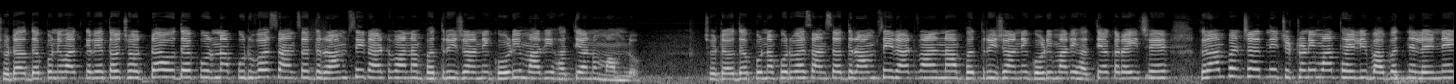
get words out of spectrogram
છોટાઉદેપુરની વાત કરીએ તો છોટાઉદેપુરના પૂર્વ સાંસદ રામસિંહ રાઠવાના ભત્રીજાની ગોળી મારી હત્યાનો મામલો. છોટાઉદેપુરના પૂર્વ સાંસદ રામસિંહ રાઠવાના ભત્રીજાની ગોળી હત્યા કરાઈ છે. ગ્રામ પંચાયતની ચૂંટણીમાં થયેલી બાબતને લઈને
